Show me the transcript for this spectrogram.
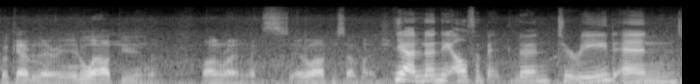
vocabulary. It will help you in the long run. Like, it will help you so much. yeah. Learn the alphabet. Learn to read, and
